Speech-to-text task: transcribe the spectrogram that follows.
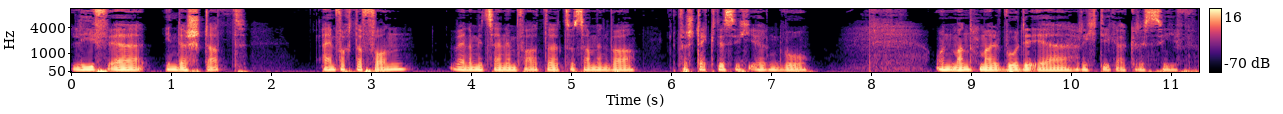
lief er in der Stadt einfach davon, wenn er mit seinem Vater zusammen war, versteckte sich irgendwo. Und manchmal wurde er richtig aggressiv.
